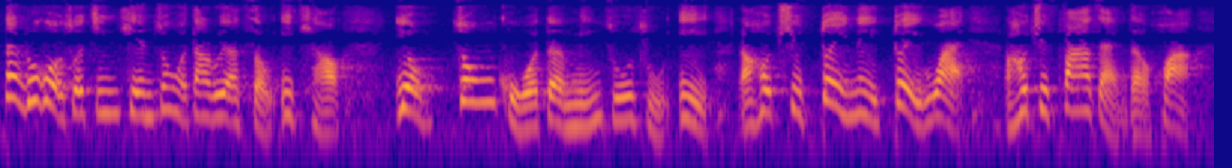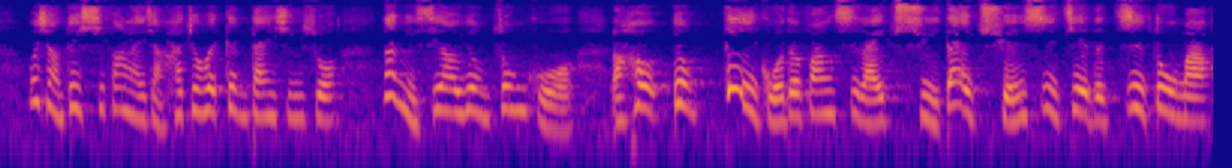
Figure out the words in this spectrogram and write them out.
那如果说今天中国大陆要走一条用中国的民族主义，然后去对内对外，然后去发展的话，我想对西方来讲，他就会更担心说：那你是要用中国，然后用帝国的方式来取代全世界的制度吗？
